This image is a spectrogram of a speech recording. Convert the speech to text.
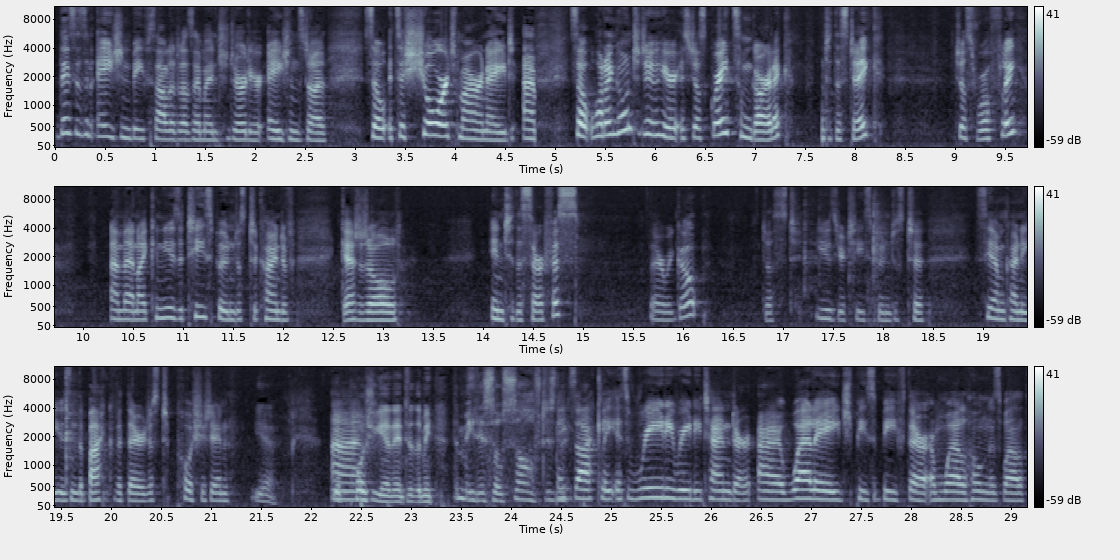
this is an Asian beef salad, as I mentioned earlier, Asian style. So it's a short marinade. Um, so what I'm going to do here is just grate some garlic onto the steak, just roughly, and then I can use a teaspoon just to kind of get it all into the surface. There we go. Just use your teaspoon just to see. I'm kind of using the back of it there just to push it in. Yeah. You're And- pushing it into the meat. The meat is so soft, isn't it? Exactly. It's really, really tender. A well aged piece of beef there and well hung as well.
